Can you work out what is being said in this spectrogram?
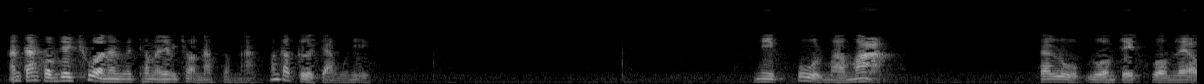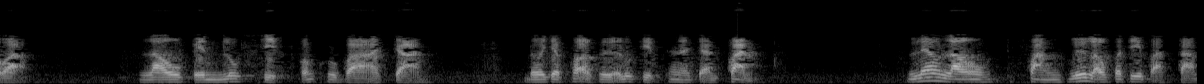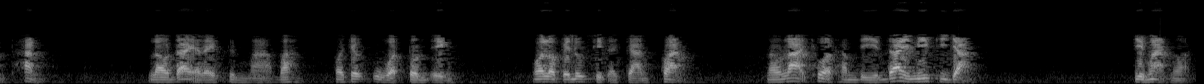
อันสังคมชั่วนั้นทำไมไม่ชอบนักสมนามันก็เกิดจากวันนี้เองนี่พูดมามาก สรุปรวมใจความแล้วว่า เราเป็นลูกศิษย์ของครูบาอาจารย์ โดยเฉพาะคือลูกศิษย์ท่านอาจารย์ฟันแล้วเราฟังหรือเราปฏิบัติตามท่าน เราได้อะไรขึ้นมาบ้างพอจะอวดตนเอง ว่าเราเป็นลูกศิษย์อาจารย์ฟันเราละชั่วทำดีได้มีกี่อย่างกี่มากน้อย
